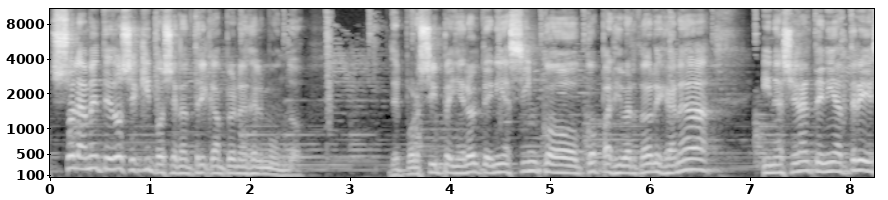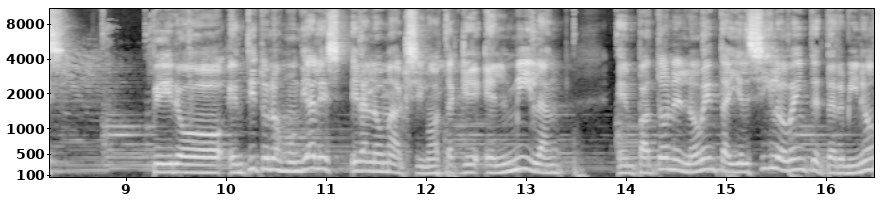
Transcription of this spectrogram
solamente dos equipos eran tricampeones del mundo. De por sí Peñarol tenía cinco Copas Libertadores ganadas y Nacional tenía tres pero en títulos mundiales eran lo máximo, hasta que el Milan empató en el 90 y el siglo XX terminó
